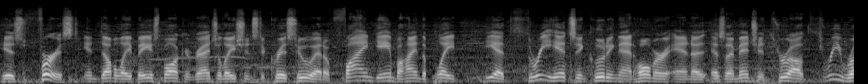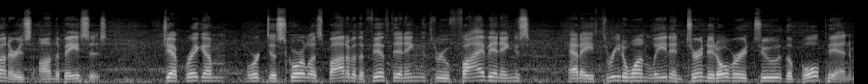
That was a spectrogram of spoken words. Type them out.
his first in Double A baseball. Congratulations to Chris Hoo. Had a fine game behind the plate. He had three hits, including that homer, and uh, as I mentioned, threw out three runners on the bases. Jeff Brigham worked a scoreless bottom of the fifth inning through five innings, had a three to one lead, and turned it over to the bullpen.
